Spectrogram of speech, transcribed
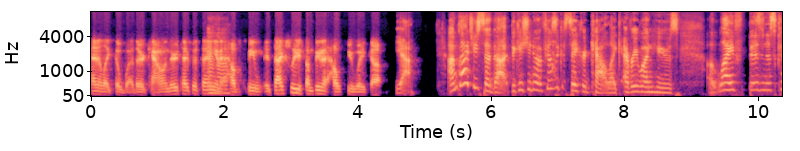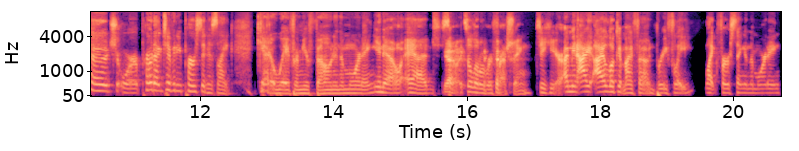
kind of like the weather calendar type of thing uh-huh. and it uh-huh. helps me it's actually something that helps me wake up. Yeah. I'm glad you said that because you know it feels like a sacred cow. Like everyone who's a life business coach or a productivity person is like, get away from your phone in the morning, you know, and so yeah. it's a little refreshing to hear. I mean, I, I look at my phone briefly, like first thing in the morning.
